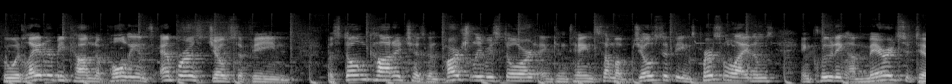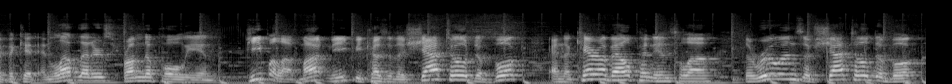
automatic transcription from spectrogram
who would later become Napoleon's Empress Josephine. The stone cottage has been partially restored and contains some of Josephine's personal items, including a marriage certificate and love letters from Napoleon. People of Martinique because of the Chateau de Buc and the Caravelle Peninsula, the ruins of Chateau de Buc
